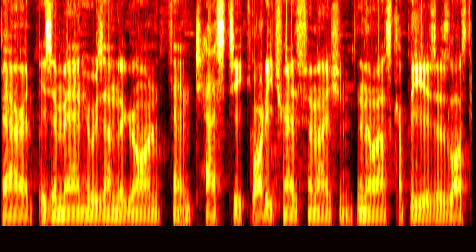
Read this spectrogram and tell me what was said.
Barrett is a man who has undergone fantastic body transformation in the last couple of years. Has lost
